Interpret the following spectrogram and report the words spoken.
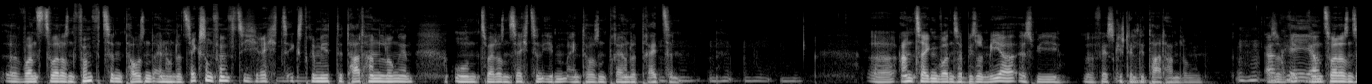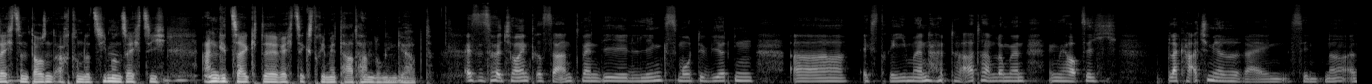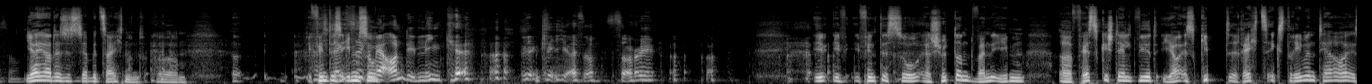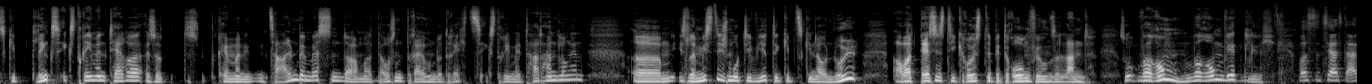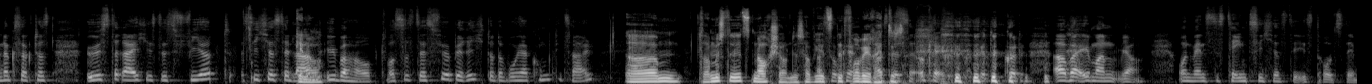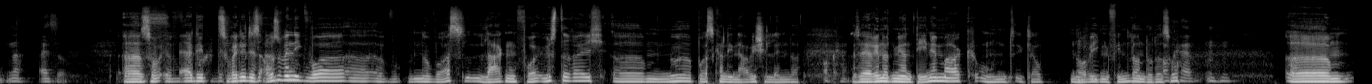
waren es 2015 1156 rechtsextremierte Tathandlungen und 2016 eben 1313. Mhm, mh, mh, mh. Äh, Anzeigen waren es ein bisschen mehr als wie äh, festgestellte Tathandlungen. Mhm, also okay, wir, wir ja. haben 2016 1867 mhm. angezeigte rechtsextreme Tathandlungen gehabt. Es ist halt schon interessant, wenn die linksmotivierten äh, extremen Tathandlungen irgendwie hauptsächlich Plakatschmierereien sind. Ne? Also, ja, ja, das ist sehr bezeichnend. ähm, äh, ich finde das eben so. mir an, die Linke. Wirklich, also sorry ich, ich finde es so erschütternd, wenn eben äh, festgestellt wird, ja, es gibt rechtsextremen Terror, es gibt linksextremen Terror, also das kann man in Zahlen bemessen, da haben wir 1300 rechtsextreme Tathandlungen. Ähm, islamistisch motivierte gibt es genau null, aber das ist die größte Bedrohung für unser Land. So, warum? Warum wirklich? Was du zuerst auch noch gesagt hast, Österreich ist das viertsicherste Land genau. überhaupt. Was ist das für ein Bericht oder woher kommt die Zahl? Ähm, da müsst ihr jetzt nachschauen, das habe ich jetzt okay. nicht vorbereitet. Okay, gut, gut. Aber ich meine, ja. Und wenn es das zehntsicherste ist, trotzdem. Ne? Also. Äh, so, weil die, soweit ich das auswendig war, äh, nur was, lagen vor Österreich äh, nur ein paar skandinavische Länder. Okay. Also erinnert mich an Dänemark und ich glaube Norwegen, mhm. Finnland oder so. Okay. Mhm. Ähm,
